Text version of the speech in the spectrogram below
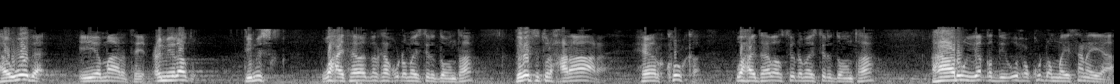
Hawada iyo maaragtay cimiladu dimashq waxay tahay baad ku dhammaystiri doontaa. Darajat اlxaraara heer kulka waxay tahay baad ku sii dhammaystiri doontaa. Haaruun yaqdi wuxuu ku dhammaysanayaa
